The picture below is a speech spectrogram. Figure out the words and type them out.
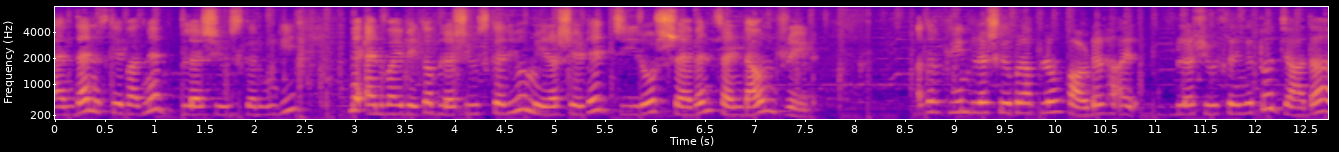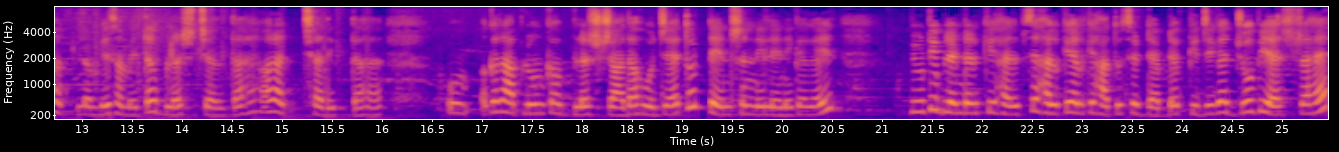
एंड देन उसके बाद मैं ब्लश यूज़ करूँगी। मैं एन वाई बे का ब्लश यूज़ कर रही हूँ। मेरा शेड है ज़ीरो सेवन सनडाउन रेड अगर क्रीम ब्लश के ऊपर आप लोग पाउडर ब्लश यूज़ करेंगे तो ज़्यादा लंबे समय तक ब्लश चलता है और अच्छा दिखता है। अगर आप लोगों का ब्लश ज़्यादा हो जाए तो टेंशन नहीं लेने का गई ब्यूटी ब्लेंडर की हेल्प से हल्के हल्के हाथों से डब डब कीजिएगा, जो भी एक्स्ट्रा है,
